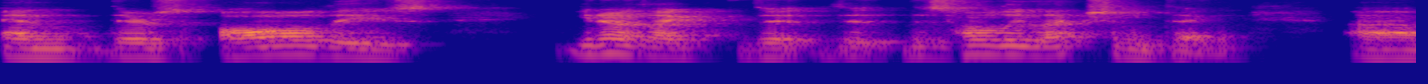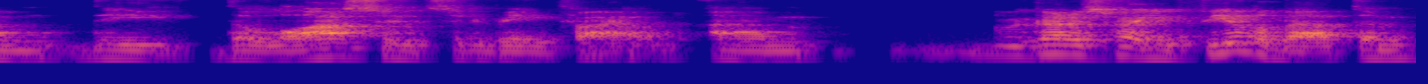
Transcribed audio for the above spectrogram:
And there's all these, you know, like the, the this whole election thing, um, the, the lawsuits that are being filed, um, regardless of how you feel about them,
